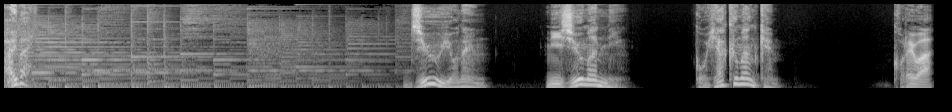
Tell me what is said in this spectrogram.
バイバイ。14年20万人500万件。これは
